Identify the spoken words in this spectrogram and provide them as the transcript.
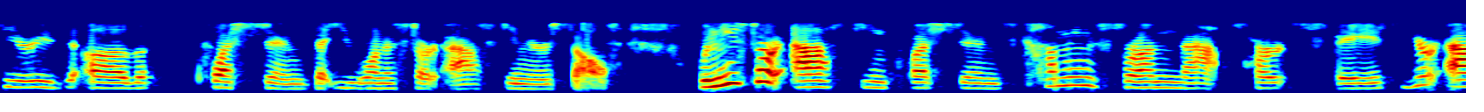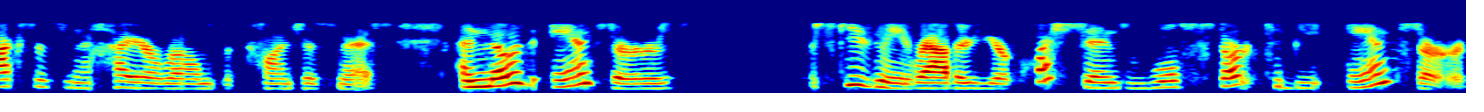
series of questions that you want to start asking yourself. When you start asking questions coming from that heart space, you're accessing higher realms of consciousness. And those answers, excuse me, rather, your questions will start to be answered.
